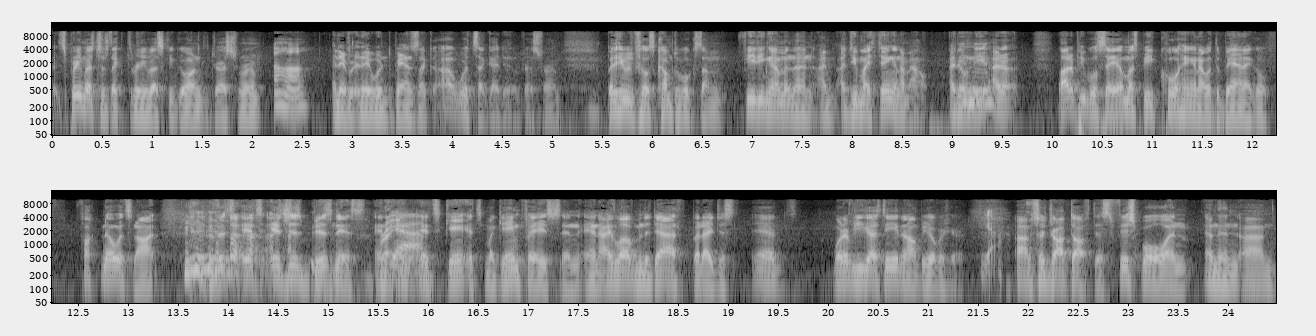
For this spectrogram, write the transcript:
it's pretty much just like three of us could go into the dressing room. Uh huh. And every, they wouldn't. Band's like, oh, what's that guy doing in the dressing room? But he would feel as comfortable because I'm feeding him, and then I'm, I do my thing, and I'm out. I don't need. I don't. A lot of people say, "Oh, it must be cool hanging out with the band." I go, "Fuck no, it's not. 'Cause it's, it's it's just business, and, Right. Yeah. and it's game. It's my game face, and and I love them to death. But I just yeah, whatever you guys need, and I'll be over here. Yeah. Um, so I dropped off this fishbowl, and and then um,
